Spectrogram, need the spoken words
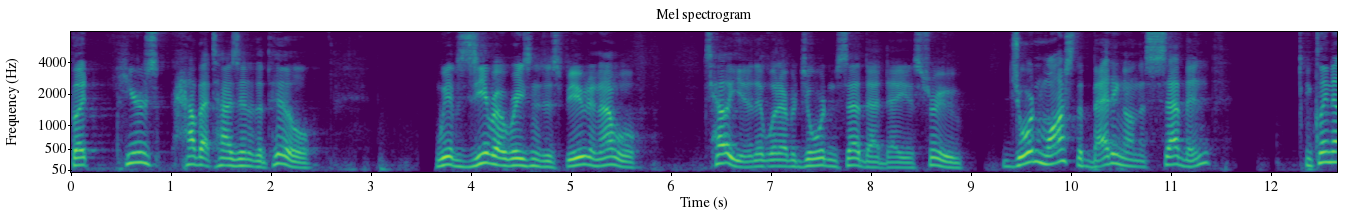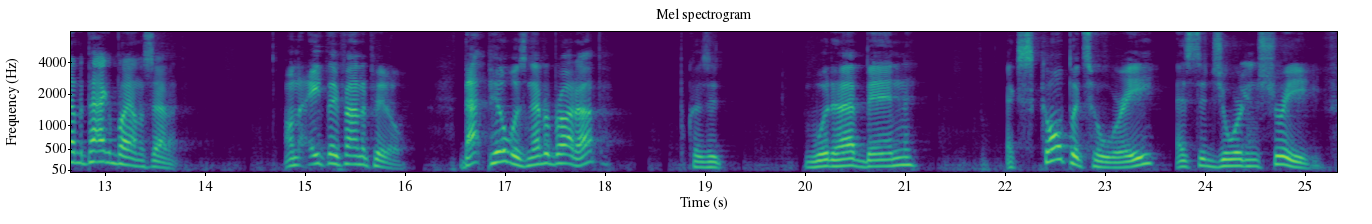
But here's how that ties into the pill. We have zero reason to dispute, and I will tell you that whatever Jordan said that day is true. Jordan washed the bedding on the seventh and cleaned out the pack and play on the seventh. On the eighth, they found a pill. That pill was never brought up because it would have been exculpatory as to Jordan Shreeve.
